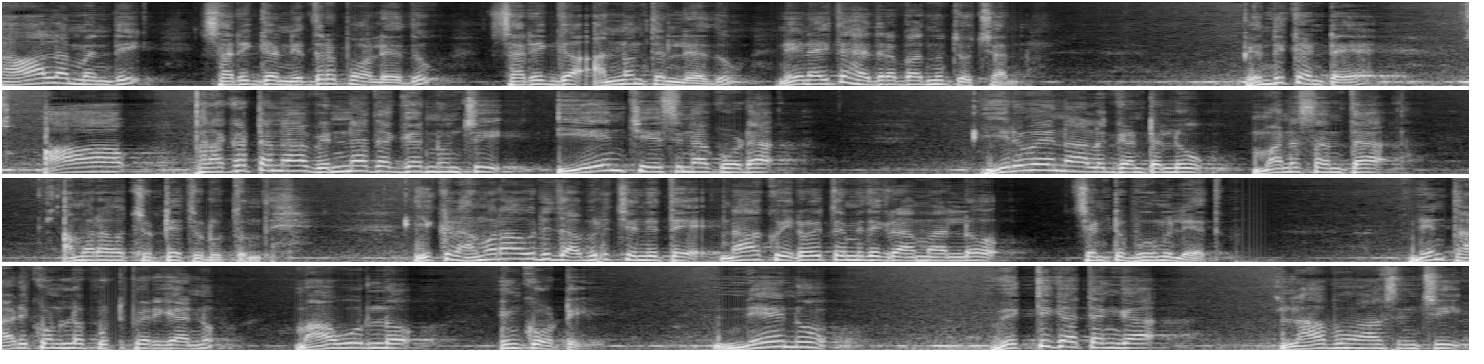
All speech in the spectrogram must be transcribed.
చాలామంది సరిగ్గా నిద్రపోలేదు సరిగ్గా అన్నం తినలేదు. నేనైతే హైదరాబాద్ నుంచి వచ్చాను. ఎందుకంటే ఆ ప్రకటన విన్న దగ్గర నుంచి ఏం చేసినా కూడా ఇరవై నాలుగు గంటలు మనసంతా అమరావతి చుట్టే తిరుగుతుంది. ఇక్కడ అమరావతి అభివృద్ధి చెందితే నాకు ఇరవై తొమ్మిది గ్రామాల్లో సెంటు భూమి లేదు. నేను తాడికొండలో పుట్టి పెరిగాను. మా ఊర్లో ఇంకోటి. నేను వ్యక్తిగతంగా లాభం ఆశించి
